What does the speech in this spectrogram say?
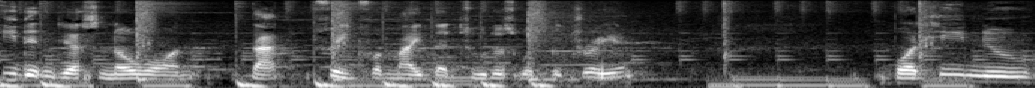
He didn't just know on that fateful night that Judas would betray Him, but He knew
